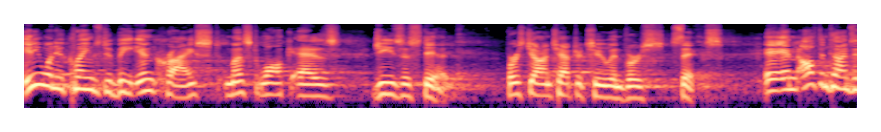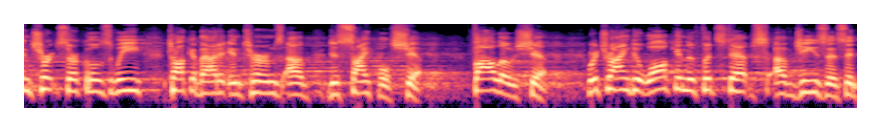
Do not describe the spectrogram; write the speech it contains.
Anyone who claims to be in Christ must walk as Jesus did. 1 John chapter 2 and verse 6. And oftentimes in church circles, we talk about it in terms of discipleship, fellowship. We're trying to walk in the footsteps of Jesus and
